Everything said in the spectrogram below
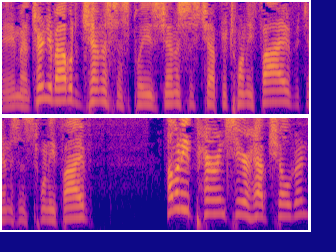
Amen. Turn your Bible to Genesis, please. Genesis chapter 25. Genesis 25. How many parents here have children?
